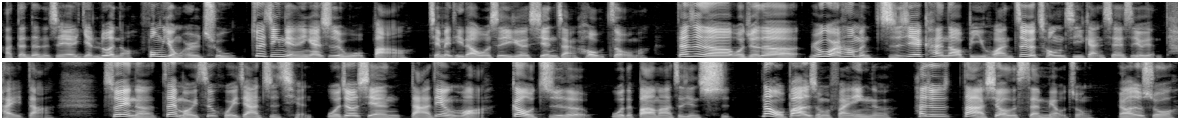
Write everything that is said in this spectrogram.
啊，等等的这些言论哦，蜂拥而出。最经典的应该是我爸哦。前面提到我是一个先斩后奏嘛，但是呢，我觉得如果让他们直接看到鼻环，这个冲击感实在是有点太大。所以呢，在某一次回家之前，我就先打电话告知了我的爸妈这件事。那我爸是什么反应呢？他就是大笑了三秒钟，然后就说。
